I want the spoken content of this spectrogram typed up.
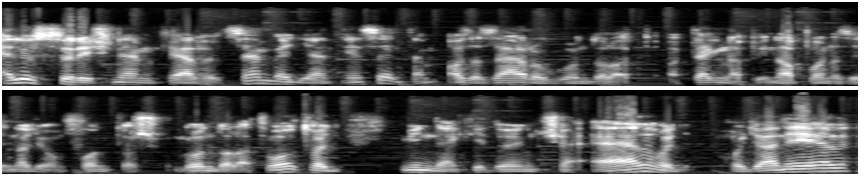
először is nem kell, hogy szenvedjen. Én szerintem az az áró gondolat a tegnapi napon az egy nagyon fontos gondolat volt, hogy mindenki döntse el, hogy hogyan él,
